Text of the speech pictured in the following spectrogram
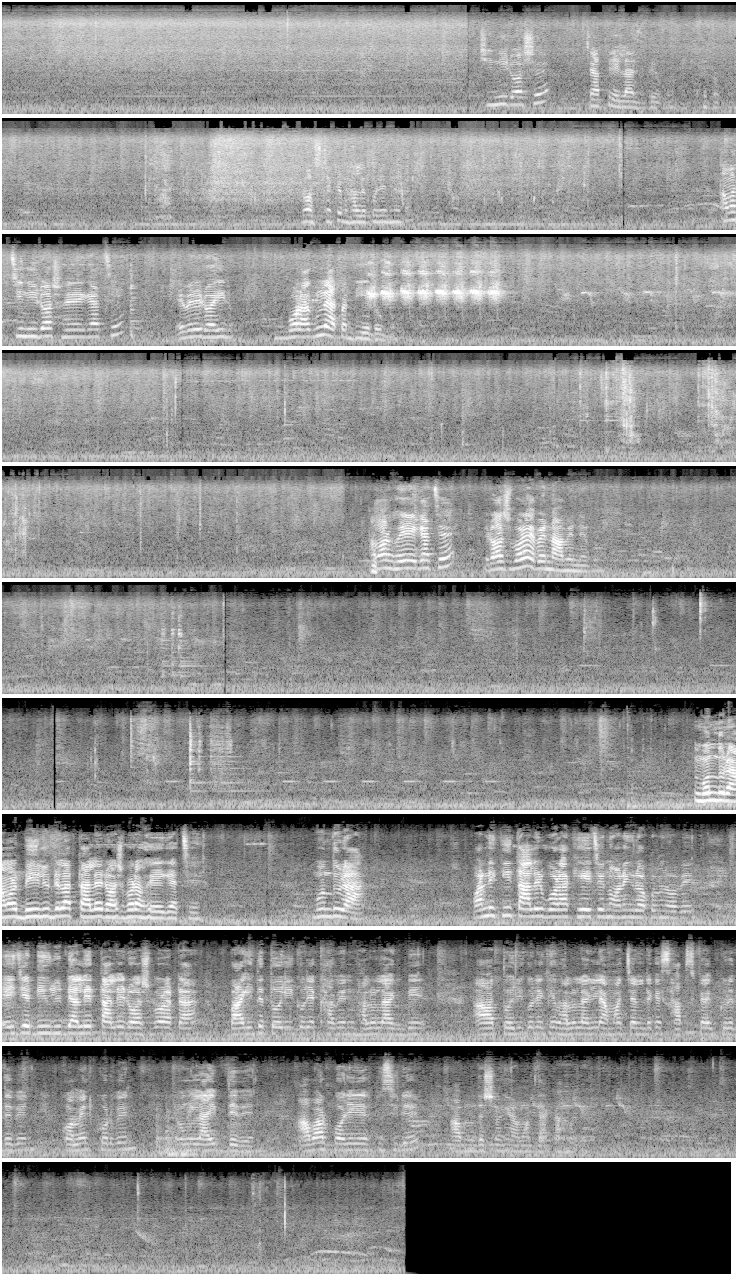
চিনি রসে চারটে এলাচ দেব খেতে। রসটাকে ভালো করে নেব। আমার চিনি রস হয়ে গেছে। এবারে রই বড়াগুলো একটা দিয়ে দেবো। আমার হয়ে গেছে। রস ভরা, এবার নামে নেব। বন্ধুরা, আমার বেইলুডেলার তালের রস বড়া হয়ে গেছে। বন্ধুরা, অনেকেই তালের বড়া খেয়েছেন অনেক রকমের হবে এই যে বিউলি ডালের তালের রস বড়াটা বাড়িতে তৈরি করে খাবেন, ভালো লাগবে। আর তৈরি করে খেয়ে ভালো লাগলে আমার চ্যানেলটাকে সাবস্ক্রাইব করে দেবেন, কমেন্ট করবেন এবং লাইভ দেবেন। আবার পরের এপিসোডে আপনাদের সঙ্গে আমার দেখা হবে।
